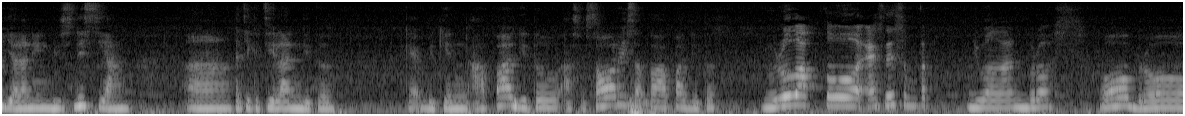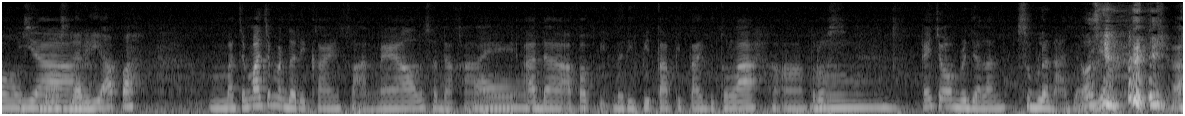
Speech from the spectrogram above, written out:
ngejalanin bisnis yang eh, kecil-kecilan gitu? Kayak bikin apa gitu, aksesoris atau apa gitu? Dulu waktu SD sempet jualan bros Oh, bros. Iya. Bros dari apa? macam-macam dari kain flanel terus ada kain Oh. ada apa dari pita-pita gitulah Heeh, terus Hmm. kayak cuma berjalan sebulan aja Oh, Iya.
